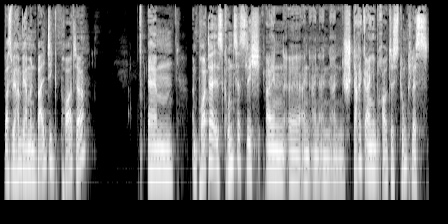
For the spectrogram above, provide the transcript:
was wir haben. Wir haben einen Baltic Porter. Ähm, ein Porter ist grundsätzlich ein, äh, ein, ein, ein, ein stark eingebrautes, dunkles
